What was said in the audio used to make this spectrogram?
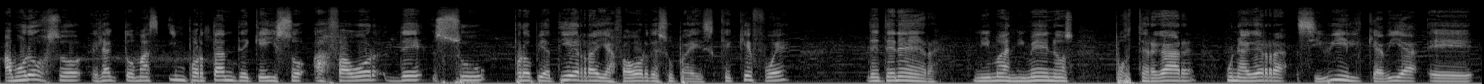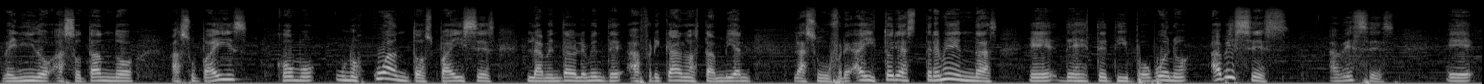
amoroso, el acto más importante que hizo a favor de su propia tierra y a favor de su país. ¿Que, ¿Qué fue? Detener, ni más ni menos, postergar una guerra civil que había eh, venido azotando a su país, como unos cuantos países, lamentablemente africanos, también la sufre. Hay historias tremendas eh, de este tipo. Bueno, a veces, a veces, eh,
